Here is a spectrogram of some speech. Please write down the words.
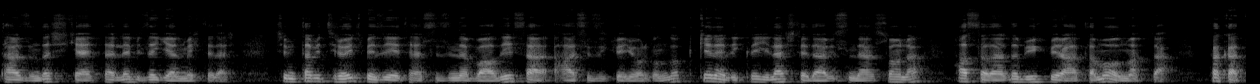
tarzında şikayetlerle bize gelmekteler. Şimdi tabii tiroid bezi yetersizliğine bağlıysa halsizlik ve yorgunluk genellikle ilaç tedavisinden sonra hastalarda büyük bir rahatlama olmakta. Fakat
